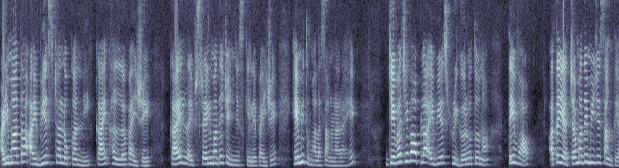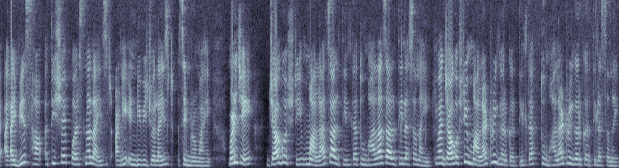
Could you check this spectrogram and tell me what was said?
आणि मग आता आय बी एसच्या लोकांनी काय खाल्लं पाहिजे काय लाईफस्टाईलमध्ये चेंजेस केले पाहिजे हे मी तुम्हाला सांगणार आहे. जेव्हा जेव्हा आपला आय बी एस ट्रिगर होतो ना तेव्हा आता याच्यामध्ये मी जे सांगते आय बी एस हा अतिशय पर्सनलाइज्ड आणि इंडिव्हिज्युअलाइज्ड सिंड्रोम आहे. म्हणजे ज्या गोष्टी मला चालतील त्या तुम्हाला चालतील असं नाही. किंवा ज्या गोष्टी मला ट्रिगर करतील त्या तुम्हाला ट्रिगर करतील असं नाही.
